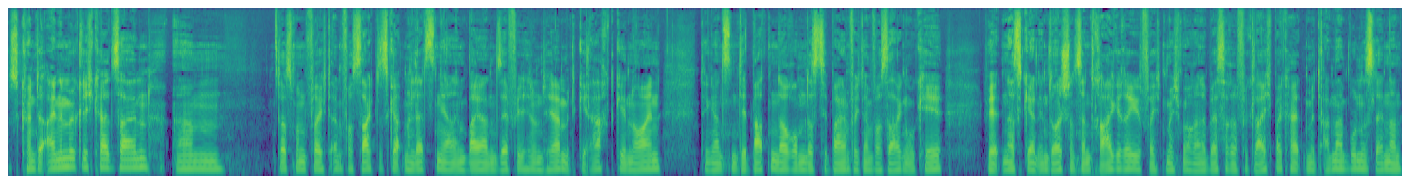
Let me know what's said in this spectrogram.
Es könnte eine Möglichkeit sein. Ähm, dass man vielleicht einfach sagt, es gab in den letzten Jahren in Bayern sehr viel hin und her mit G8, G9, den ganzen Debatten darum, dass die Bayern vielleicht einfach sagen, okay, wir hätten das gern in Deutschland zentral geregelt, vielleicht möchten wir auch eine bessere Vergleichbarkeit mit anderen Bundesländern.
